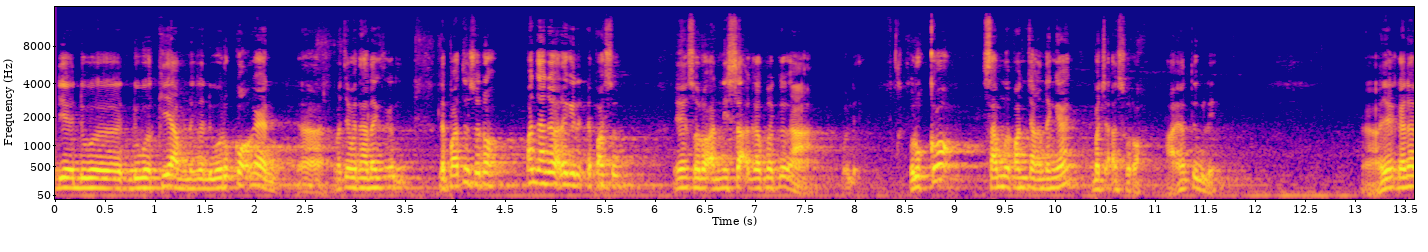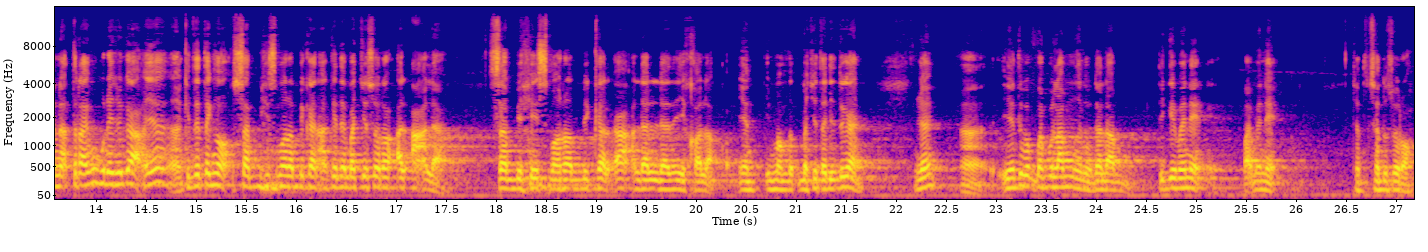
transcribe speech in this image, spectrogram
dia dua dua qiyam dengan dua rukuk kan. Ha, baca Fatihah lagi sekali. Lepas tu sudah panjang juga lagi lepas tu. Ya surah an-nisa ke apa ke ha, boleh rukuk sama panjang dengan bacaan surah ha, yang tu boleh ha, ya kerana nak try pun boleh juga ya ha, kita tengok subhisma rabbikal kita baca surah al-a'la Sabbihisma rabbikal a'la alladhi khalaq. Yang imam baca tadi tu kan? Ya. Ha, yang tu berapa lama tu? Dalam 3 minit, 4 minit. Satu, satu surah.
